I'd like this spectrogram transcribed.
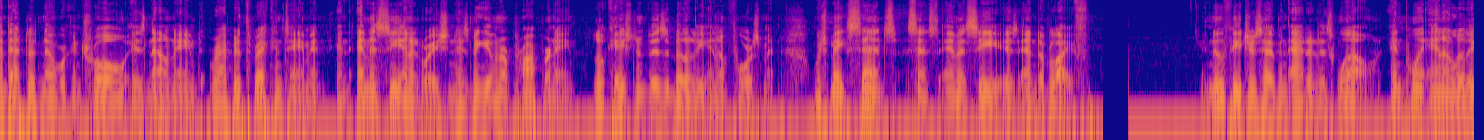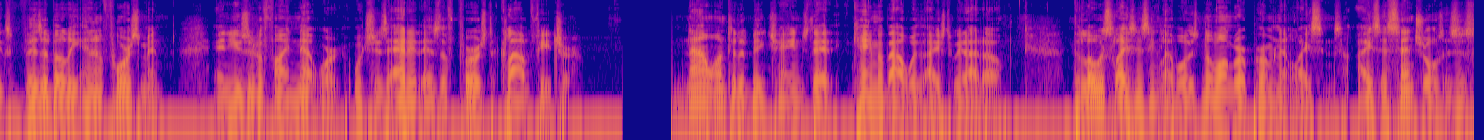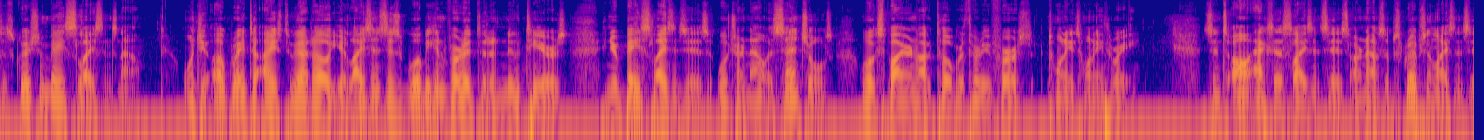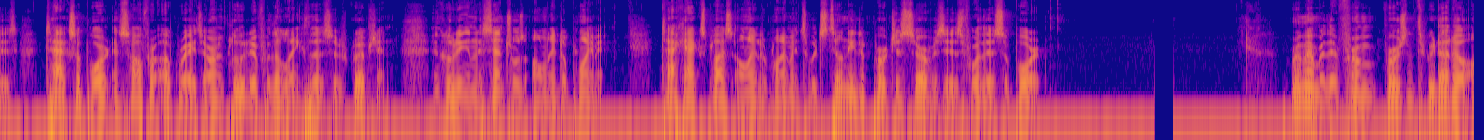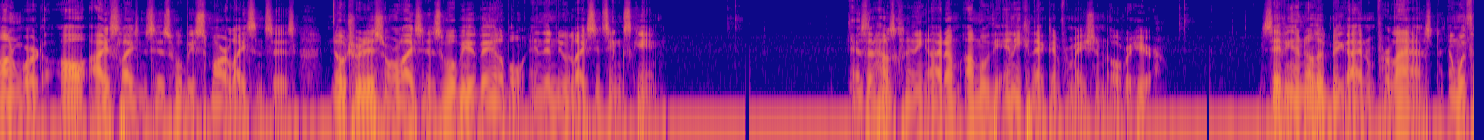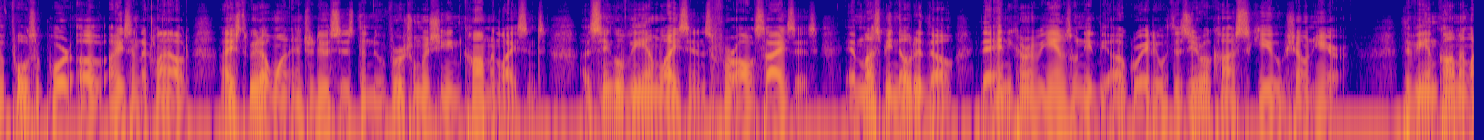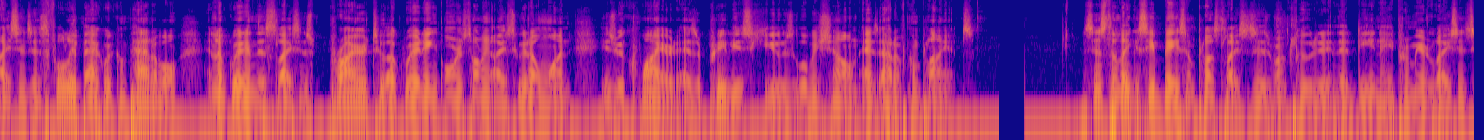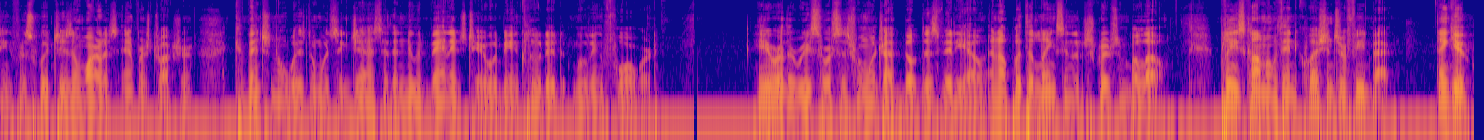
Adaptive Network Control is now named Rapid Threat Containment, and MSE integration has been given a proper name, Location Visibility and Enforcement, which makes sense since MSE is end of life. New features have been added as well, Endpoint Analytics Visibility and Enforcement, and User Defined Network, which is added as the first cloud feature. Now onto the big change that came about with ISE 3.0. The lowest licensing level is no longer a permanent license. ISE Essentials is a subscription-based license now. Once you upgrade to ISE 3.0, your licenses will be converted to the new tiers, and your base licenses, which are now Essentials, will expire on October 31st, 2023. Since all access licenses are now subscription licenses, TAC support and software upgrades are included for the length of the subscription, including an Essentials only deployment. TACACS Plus only deployments would still need to purchase services for this support. Remember that from version 3.0 onward, all ISE licenses will be smart licenses. No traditional licenses will be available in the new licensing scheme. As a house cleaning item, I'll move the AnyConnect information over here. Saving another big item for last, and with the full support of ISE in the cloud, ISE 3.1 introduces the new Virtual Machine Common License, a single VM license for all sizes. It must be noted though that any current VMs will need to be upgraded with the zero cost SKU shown here. The VM Common license is fully backward compatible and upgrading this license prior to upgrading or installing ISE 3.1 is required as the previous SKUs will be shown as out of compliance. Since the legacy base and plus licenses were included in the DNA Premier licensing for switches and wireless infrastructure, conventional wisdom would suggest that the new Advantage tier would be included moving forward. Here are the resources from which I've built this video, and I'll put the links in the description below. Please comment with any questions or feedback. Thank you.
